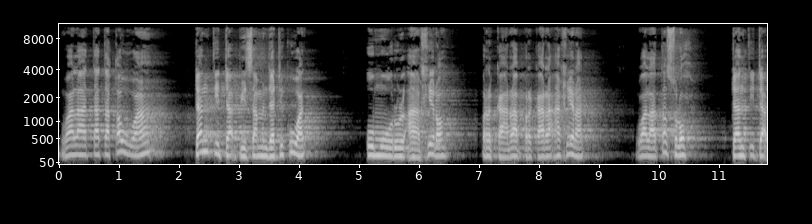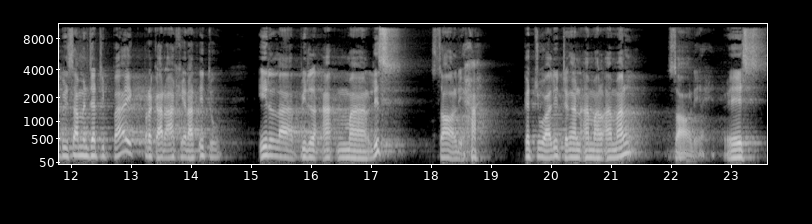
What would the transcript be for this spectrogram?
Wala tataqawwa dan tidak bisa menjadi kuat umurul akhirah, perkara-perkara akhirat, wala tasluh, dan tidak bisa menjadi baik perkara akhirat itu, illa bil a'malis salihah, kecuali dengan amal-amal salih. Wis,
